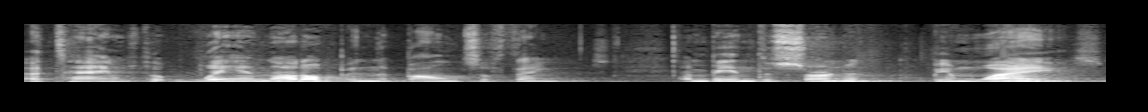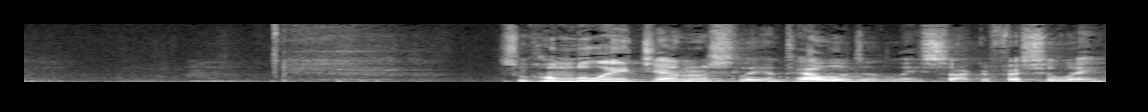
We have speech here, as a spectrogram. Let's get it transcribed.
at times. But weighing that up in the balance of things and being discerning, being wise. So, humbly, generously, intelligently, sacrificially.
